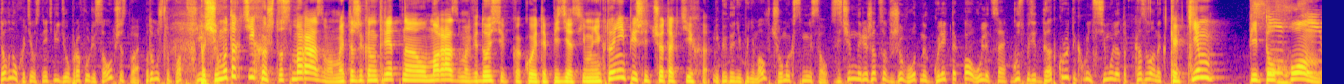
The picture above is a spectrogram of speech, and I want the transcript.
Давно хотел снять видео про фури сообщества, потому что вообще Почему так тихо? Что с маразмом? Это же конкретно у маразма видосик какой-то пиздец. Ему никто не пишет, что так тихо. никогда не понимал, в чем их смысл. Зачем наряжаться в животных, гулять так по улице? Господи, да открой ты какой-нибудь симулятор козланок. Каким петухом?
